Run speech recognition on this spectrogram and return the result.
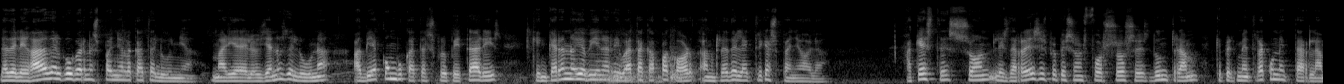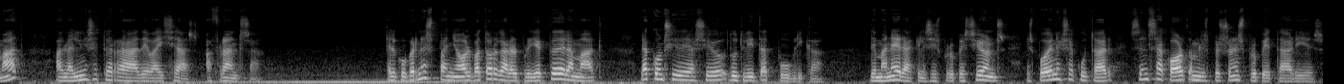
La delegada del govern espanyol a Catalunya, Maria de los Llanos de Luna, havia convocat els propietaris que encara no hi havien arribat a cap acord amb Red Elèctrica Espanyola. Aquestes són les darreres expropiacions forçoses d'un tram que permetrà connectar la MAT amb la línia soterrada de Baixàs, a França. El govern espanyol va atorgar al projecte de la MAT la consideració d'utilitat pública, de manera que les expropiacions es poden executar sense acord amb les persones propietàries.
